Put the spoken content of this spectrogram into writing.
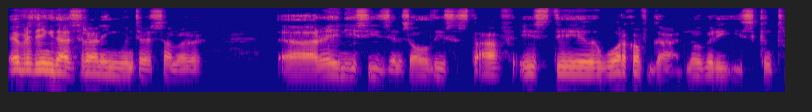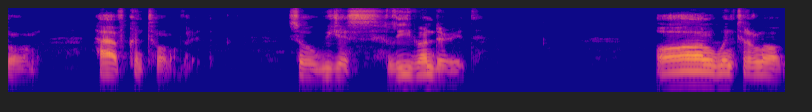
Everything that's running winter summer uh, rainy seasons, all this stuff is the work of God. Nobody is control, have control over it. So we just live under it all winter long.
